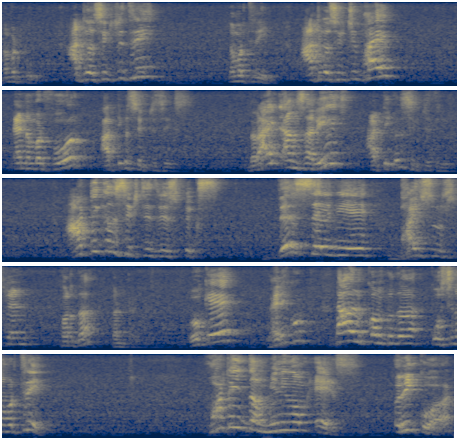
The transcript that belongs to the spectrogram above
Number two, Article 63. Number three, Article 65. And number four, Article 66. The right answer is Article 63. Article 63 speaks there shall be a Vice President for the country. Okay, very good. Now we'll come to the question number three. What is the minimum age required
